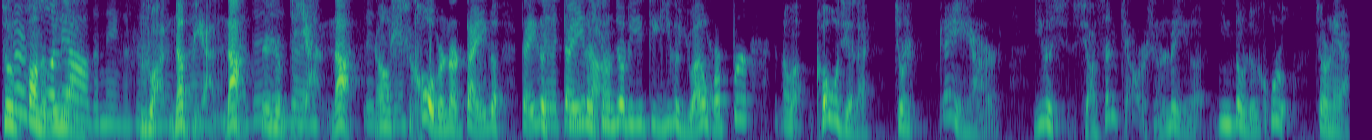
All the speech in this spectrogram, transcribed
就就是放在冰箱里。的那个软的、扁的，那是扁的，然后是后边那儿带一个带一个带一个橡胶的一一个圆环，嘣儿，那么抠起来就是这样的一个小三角形的一个印豆的窟窿，就是那样。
